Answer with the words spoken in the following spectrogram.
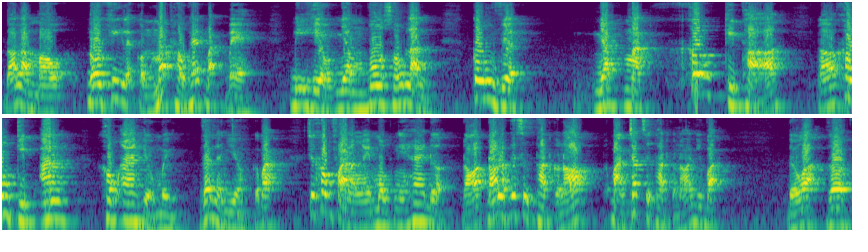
Đó là màu, đôi khi lại còn mất hầu hết bạn bè. Bị hiểu nhầm vô số lần. Công việc nhập mặt không kịp thở. Nó không kịp ăn, không ai hiểu mình. Rất là nhiều, các bạn. Chứ không phải là ngày một, ngày hai được. Đó đó là cái sự thật của nó. Bản chất sự thật của nó như vậy. Đúng không ạ? Rồi,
